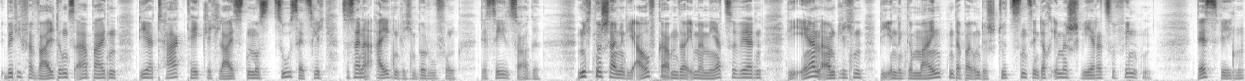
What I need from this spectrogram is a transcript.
über die Verwaltungsarbeiten, die er tagtäglich leisten muss, zusätzlich zu seiner eigentlichen Berufung, der Seelsorge. Nicht nur scheinen die Aufgaben da immer mehr zu werden, die Ehrenamtlichen, die in den Gemeinden dabei unterstützen, sind auch immer schwerer zu finden. Deswegen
